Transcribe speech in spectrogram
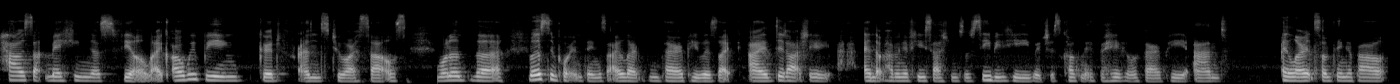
how's that making us feel? Like, are we being good friends to ourselves? One of the most important things I learned from therapy was like, I did actually end up having a few sessions of CBT, which is cognitive behavioral therapy. And I learned something about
